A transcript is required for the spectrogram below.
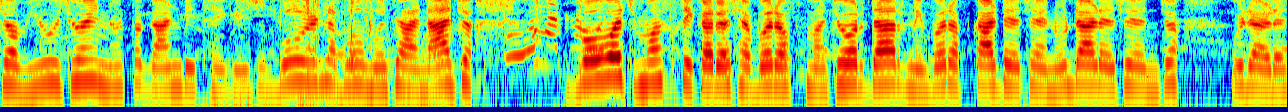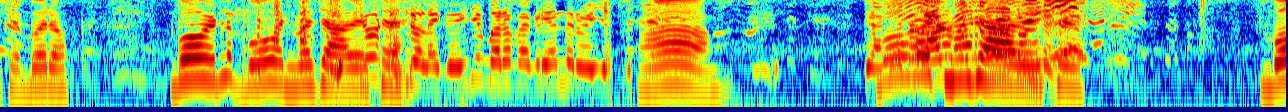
જો વ્યૂ જોઈને તો ગાંડી થઈ ગઈ છે. બહુ એટલે બહુ મજા આવે આ જો બહુ જ મસ્તી કરે છે બરફમાં. જોરદારની બરફ કાઢે છે ને ઉડાડે છે ને જો ઉડાડે છે બરફ. બહુ એટલે બહુ જ મજા આવે છે. બરફ આગળ અંદર હા. બહુ જ મજા આવે છે. બહુ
